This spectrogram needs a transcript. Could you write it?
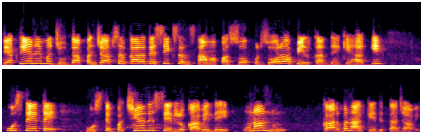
ਵਿਅਕਤੀਆਂ ਨੇ ਮੌਜੂਦਾ ਪੰਜਾਬ ਸਰਕਾਰ ਅਤੇ ਸਿੱਖ ਸੰਸਥਾਵਾਂ ਪਾਸੋਂ ਪੁਰਜ਼ੋਰ ਅਪੀਲ ਕਰਦੇ ਕਿਹਾ ਕਿ ਉਸ ਦੇ ਤੇ, ਉਸ ਦੇ ਬੱਚਿਆਂ ਦੇ ਸਿਰ ਲੁਕਾਵੇ ਲਈ ਉਹਨਾਂ ਨੂੰ ਘਰ ਬਣਾ ਕੇ ਦਿੱਤਾ ਜਾਵੇ।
